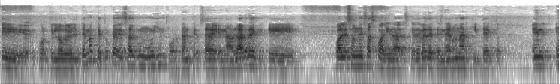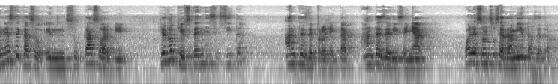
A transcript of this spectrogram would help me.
eh, porque lo, el tema que toca es algo muy importante, o sea, en hablar de eh, cuáles son esas cualidades que debe de tener un arquitecto. En, en este caso, en su caso, Arqui, ¿qué es lo que usted necesita antes de proyectar, antes de diseñar? ¿Cuáles son sus herramientas de trabajo?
